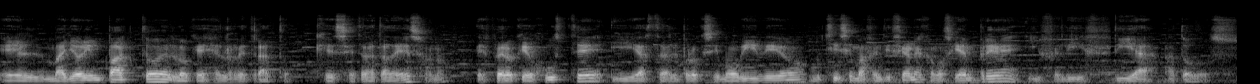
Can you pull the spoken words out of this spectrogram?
el mayor impacto en lo que es el retrato, que se trata de eso, ¿no? Espero que os guste y hasta el próximo vídeo. Muchísimas bendiciones como siempre y feliz día a todos.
